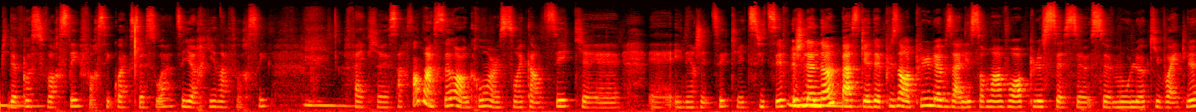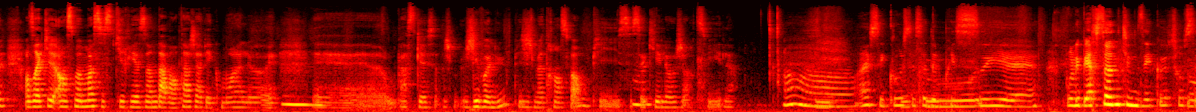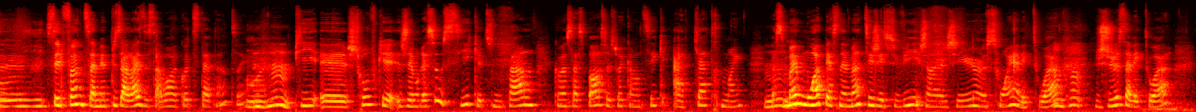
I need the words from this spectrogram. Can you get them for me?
puis de pas se forcer, forcer quoi que ce soit, tu sais. Il n'y a rien à forcer. Fait que ça ressemble à ça, en gros, un soin quantique, euh, euh, énergétique, intuitif. Je le nomme parce que de plus en plus, là, vous allez sûrement voir plus ce, ce- ce mot-là qui va être là. On dirait qu'en ce moment, c'est ce qui résonne davantage avec moi, là. euh, euh, parce que j'évolue, puis je me transforme, puis c'est ce qui est là aujourd'hui, là. Ah, ah, c'est cool, c'est ça de le préciser euh, pour les personnes qui nous écoutent. Je trouve que c'est- Oui. c'est le fun, ça met plus à l'aise de savoir à quoi tu t'attends, tu sais. Mhm. Puis euh, je trouve que j'aimerais ça aussi que tu nous parles comment ça se passe le soin quantique à quatre mains. Parce que Mhm. même moi, personnellement, tu sais, j'ai suivi, j'ai eu un soin avec toi, Mhm. juste avec toi.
